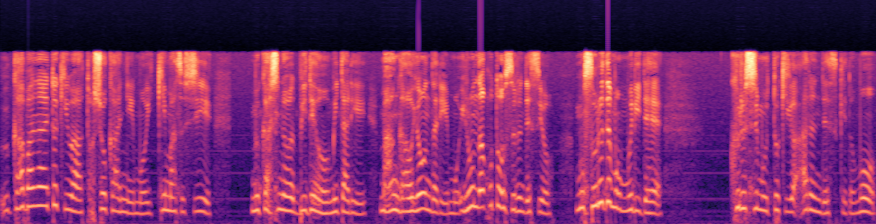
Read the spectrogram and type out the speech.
浮かばない時は図書館にも行きますし、昔のビデオを見たり、漫画を読んだり、もういろんなことをするんですよ。もうそれでも無理で、苦しむ時があるんですけども、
